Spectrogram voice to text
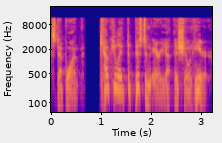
Step 1. Calculate the piston area as shown here.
